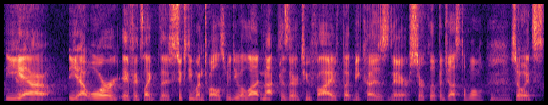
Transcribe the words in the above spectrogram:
Yeah, yeah, or if it's like the 6112s we do a lot, not because they're 2.5, but because they're circlip adjustable. Mm-hmm. So it's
